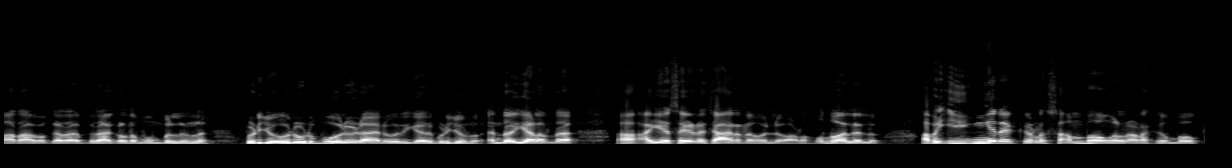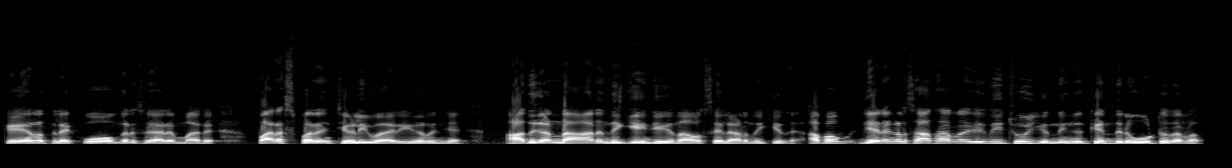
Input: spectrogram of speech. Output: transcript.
മാതാപിതാക്കളുടെ മുമ്പിൽ നിന്ന് പിടിച്ചു ഒരു ഉടുപ്പ് പോലും ഇടാൻ അനുവദിക്കാതെ പിടിച്ചോണ്ടു എന്തോ ഇയാളെന്താ ഐ എസ് ഐയുടെ ചാരണമല്ലോ ആണോ? ഒന്നും അല്ലല്ലോ. അപ്പോൾ ഇങ്ങനെയൊക്കെയുള്ള സംഭവങ്ങൾ നടക്കുമ്പോൾ കേരളത്തിലെ കോൺഗ്രസ്സുകാരന്മാർ പരസ്പരം ചെളിവാരി എറിഞ്ഞ് അത് കണ്ട് ആനന്ദിക്കുകയും ചെയ്യുന്ന അവസ്ഥയിലാണ് നിൽക്കുന്നത്. അപ്പം ജനങ്ങൾ സാധാരണ രീതിയിൽ ചോദിക്കും നിങ്ങൾക്ക് എന്തിന് വോട്ട് തരണം?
